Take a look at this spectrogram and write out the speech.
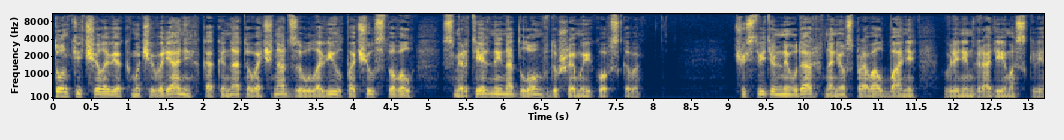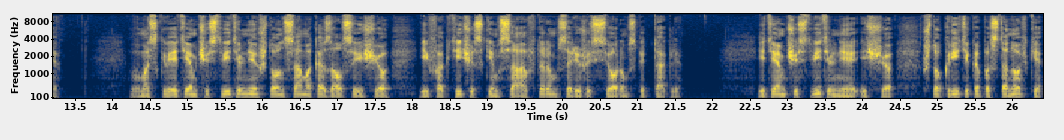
Тонкий человек Мочевыряне, как и Нато Вачнадзе, уловил, почувствовал смертельный надлом в душе Маяковского. Чувствительный удар нанес провал бани в Ленинграде и Москве. В Москве тем чувствительнее, что он сам оказался еще и фактическим соавтором, сорежиссером спектакля. И тем чувствительнее еще, что критика постановки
